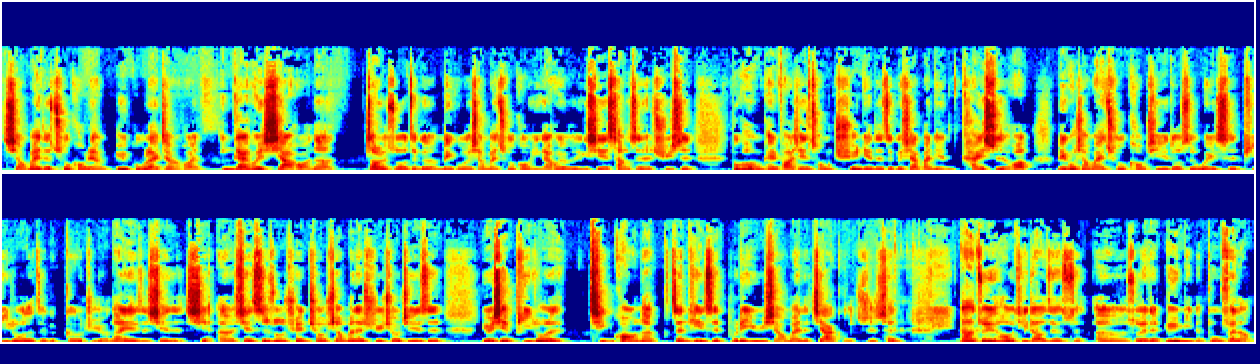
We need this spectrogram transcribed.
小麦的出口量预估来讲的话，应该会下滑。那照理说，这个美国的小麦出口应该会有一些上升的趋势。不过，我们可以发现，从去年的这个下半年开始的话，美国小麦出口其实都是维持疲弱的这个格局哦。那也是显显呃显示说，全球小麦的需求其实是有一些疲弱的。情况，那整体是不利于小麦的价格支撑。那最后提到这个呃所谓的玉米的部分哦，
